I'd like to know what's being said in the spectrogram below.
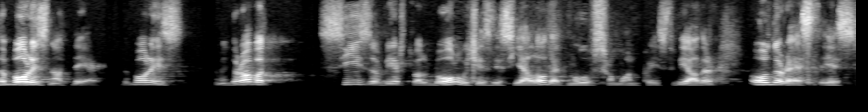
the ball is not there. The ball is, I mean, the robot sees a virtual ball, which is this yellow that moves from one place to the other. All the rest is,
